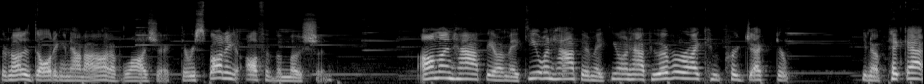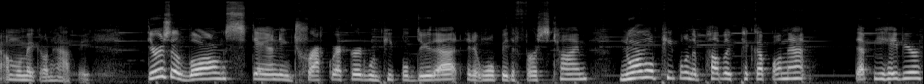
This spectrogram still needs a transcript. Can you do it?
They're not adulting and out, of logic. They're responding off of emotion. I'm unhappy i'm going to make you unhappy i'm gonna make you unhappy. Whoever i can project or you know pick at i'm going to make unhappy there's a long standing track record when people do that, and it won't be the first time. Normal people in the public pick up on that, that behavior.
